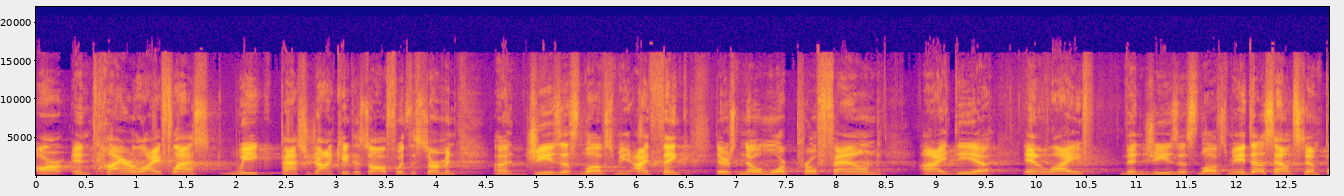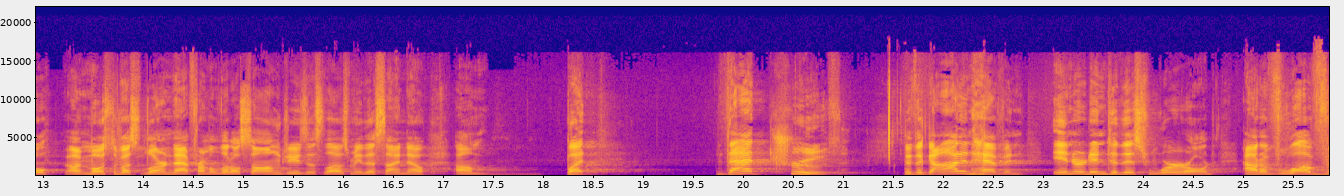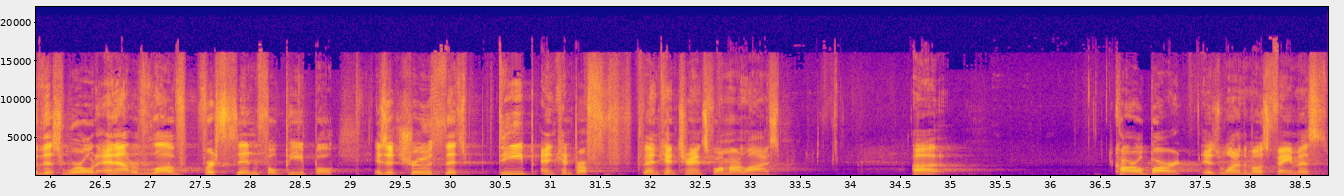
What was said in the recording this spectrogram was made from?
our entire life. Last week, Pastor John kicked us off with the sermon, uh, Jesus Loves Me. I think there's no more profound idea in life than Jesus loves me. It does sound simple. Uh, most of us learned that from a little song, Jesus loves me, this I know. Um, but that truth, that the God in heaven entered into this world out of love for this world and out of love for sinful people, is a truth that's deep and can, perf- and can transform our lives. Uh, Karl Barth is one of the most famous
